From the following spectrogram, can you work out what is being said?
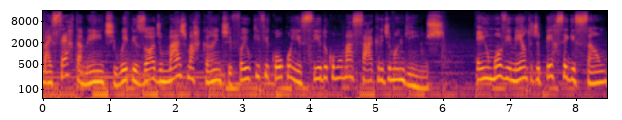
Mas certamente o episódio mais marcante foi o que ficou conhecido como Massacre de Manguinhos. Em um movimento de perseguição,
